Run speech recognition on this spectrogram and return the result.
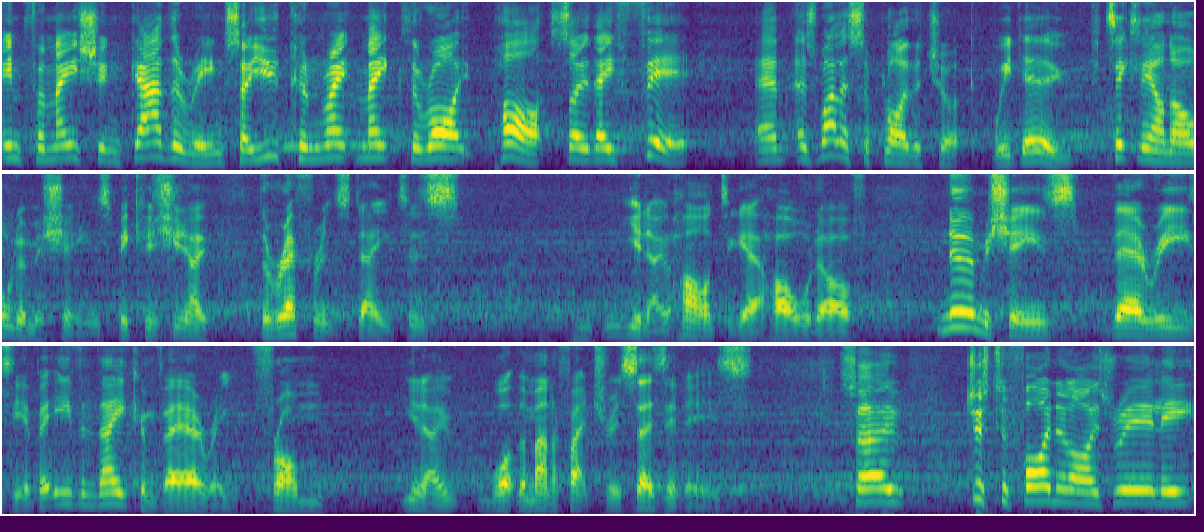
information gathering so you can make the right parts so they fit um, as well as supply the chuck? We do, particularly on older machines because, you know, the reference data is, you know, hard to get hold of. Newer machines, they're easier, but even they can vary from, you know, what the manufacturer says it is. So, just to finalise really,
